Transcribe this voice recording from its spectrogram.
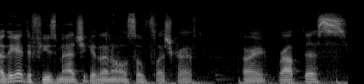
I think I diffuse magic and then also fleshcraft. Alright, wrap this.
